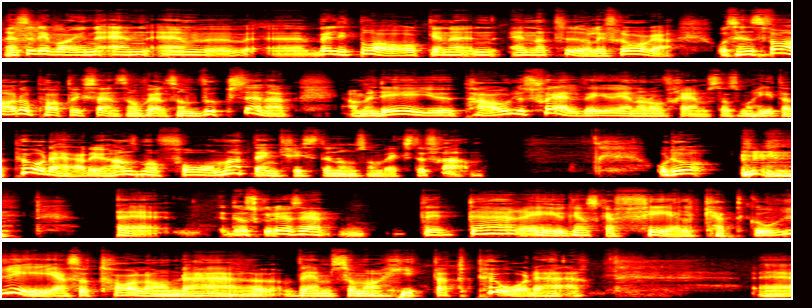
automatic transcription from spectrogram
Alltså det var en, en, en eh, väldigt bra och en, en, en, naturlig fråga. Och sen svarar då Patrik Svensson själv som vuxen att ja men det är ju Paulus själv är ju en av de främsta som har hittat på det här. Det är ju han som har format den kristendom som växte fram. Och då, eh, då skulle jag säga att det där är ju ganska fel kategori, alltså tala om det här, vem som har hittat på det här. Eh,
